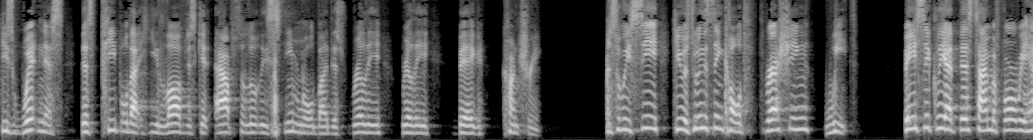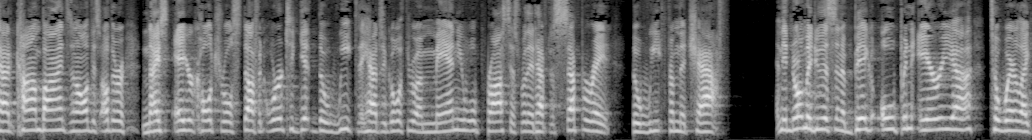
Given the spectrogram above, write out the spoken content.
He's witnessed this people that he loved just get absolutely steamrolled by this really, really big country. And so we see he was doing this thing called threshing wheat. Basically, at this time, before we had combines and all this other nice agricultural stuff, in order to get the wheat, they had to go through a manual process where they'd have to separate the wheat from the chaff. And they'd normally do this in a big open area to where, like,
